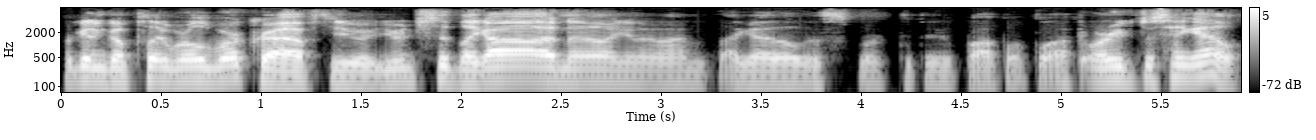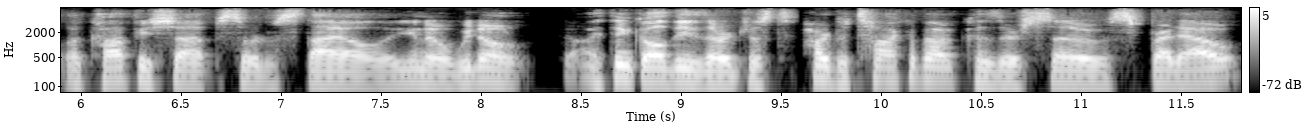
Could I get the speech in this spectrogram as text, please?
we're gonna go play World of Warcraft. You you interested?" Like, ah, oh, no, you know, I'm I got all this work to do, blah blah blah. Or you just hang out, a coffee shop sort of style. You know, we don't. I think all these are just hard to talk about because they're so spread out,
